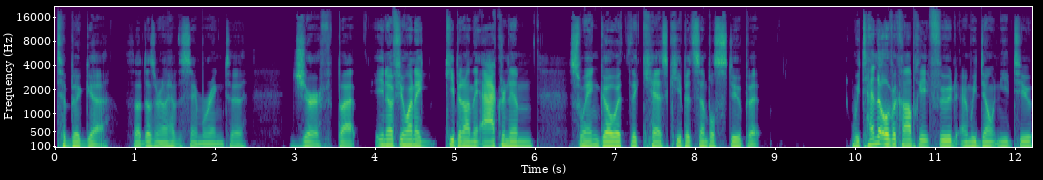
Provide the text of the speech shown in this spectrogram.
TBG. So it doesn't really have the same ring to JERF. But, you know, if you want to keep it on the acronym swing, go with the KISS. Keep it simple, stupid we tend to overcomplicate food and we don't need to.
